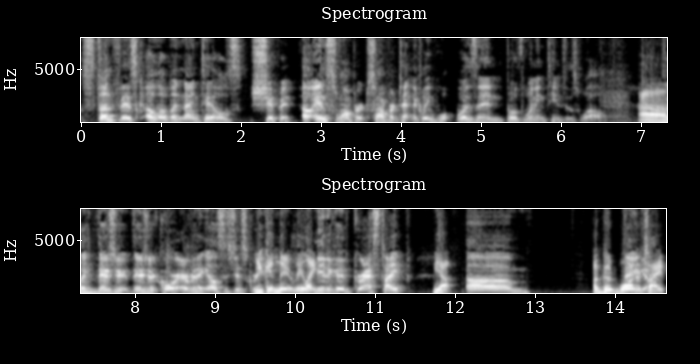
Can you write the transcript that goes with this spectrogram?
Stunfisk, Alolan Ninetales, ship it. Oh, and Swampert. Swampert technically w- was in both winning teams as well. Um, Like, there's your there's your core. Everything else is just great. you can literally like, need a good grass type. Yep, Um, a good water go. type.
